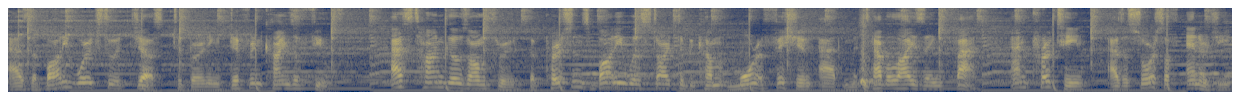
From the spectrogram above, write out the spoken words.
as the body works to adjust to burning different kinds of fuels. As time goes on through, the person's body will start to become more efficient at metabolizing fat and protein as a source of energy,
